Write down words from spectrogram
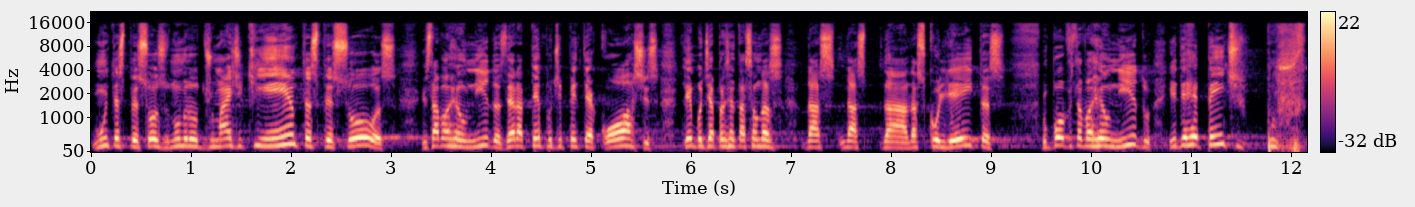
muitas pessoas, o número de mais de 500 pessoas estavam reunidas, era tempo de Pentecostes, tempo de apresentação das, das, das, das colheitas, o povo estava reunido e de repente, puf,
